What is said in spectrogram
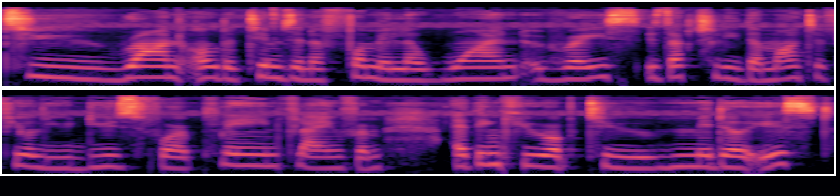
to run all the teams in a Formula One race is actually the amount of fuel you'd use for a plane flying from, I think, Europe to Middle East.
